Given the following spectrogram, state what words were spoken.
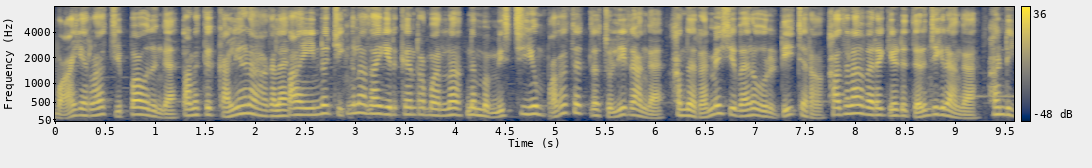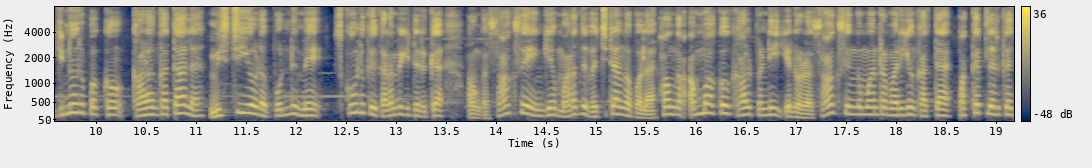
வாயெல்லாம் சிப்பாவுதுங்க தனக்கு கல்யாணம் ஆகல. நான் இன்னும் சிங்களா தான் இருக்கேன்ற மாதிரிலாம் நம்ம மிஸ்டியும் பதத்தத்துல சொல்லிடுறாங்க. அந்த ரமேஷ் வேற ஒரு டீச்சரா அதெல்லாம் வேற கேட்டு தெரிஞ்சுக்கிறாங்க. அண்ட் இன்னொரு பக்கம் காலங்கத்தால மிஸ்டியோட பொண்ணுமே ஸ்கூலுக்கு கிளம்பிக்கிட்டு இருக்க அவங்க சாக்ஸை எங்கேயோ மறந்து வச்சுட்டாங்க போல. அவங்க அம்மாக்கும் கால் பண்ணி என்னோட சாக்ஸ் எங்கமான்ற மாதிரியும் கத்த பக்கத்துல இருக்க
